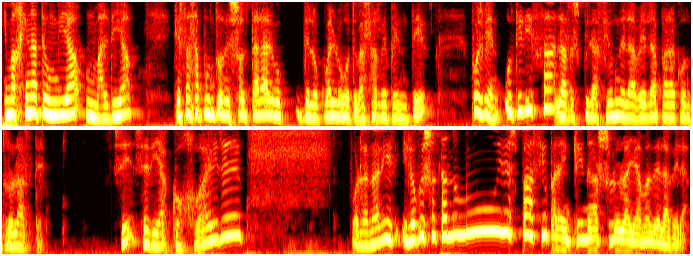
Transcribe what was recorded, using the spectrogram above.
Imagínate un día, un mal día, que estás a punto de soltar algo de lo cual luego te vas a arrepentir. Pues bien, utiliza la respiración de la vela para controlarte. ¿Sí? Sería cojo aire por la nariz y lo voy soltando muy despacio para inclinar solo la llama de la vela.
